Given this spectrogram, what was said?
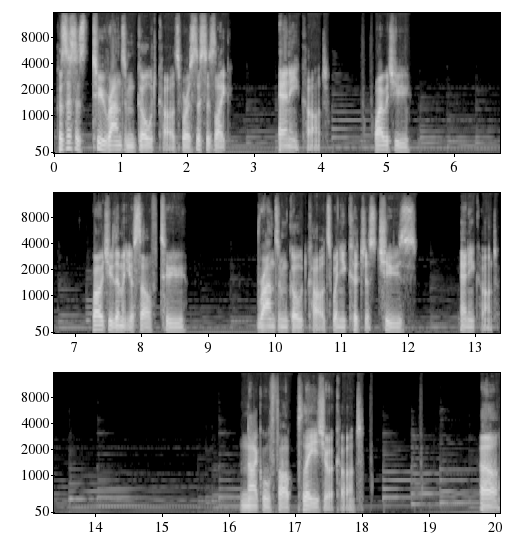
Because this is two random gold cards, whereas this is like any card. Why would you. Why would you limit yourself to random gold cards when you could just choose any card? Naglfar plays your card. Oh.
